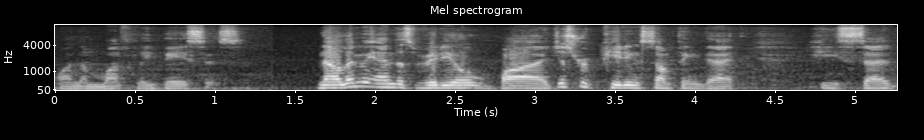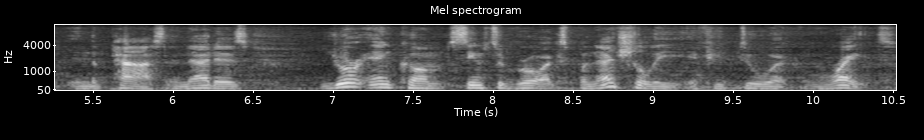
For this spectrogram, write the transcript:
on a monthly basis. Now let me end this video by just repeating something that he said in the past and that is your income seems to grow exponentially if you do it right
